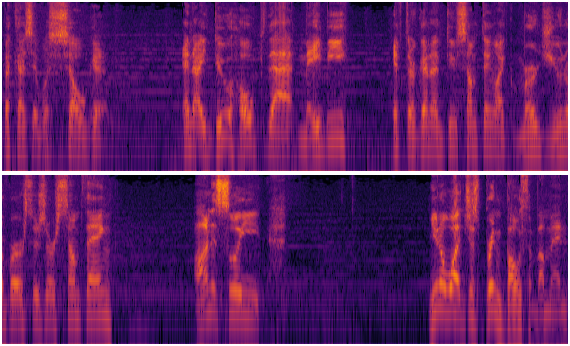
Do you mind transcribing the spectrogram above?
because it was so good. And I do hope that maybe if they're going to do something like merge universes or something, honestly, you know what? Just bring both of them in.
